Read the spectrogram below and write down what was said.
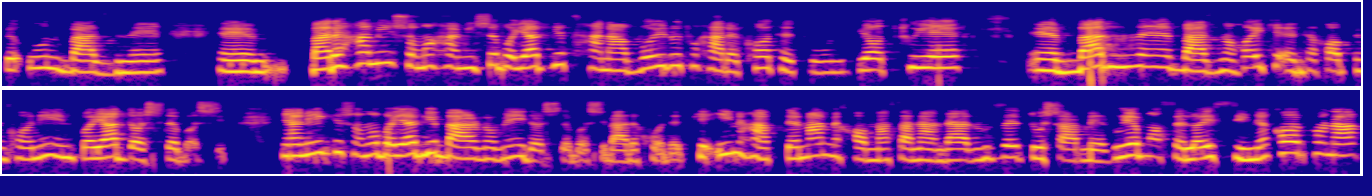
به اون وزنه برای همین شما همیشه باید یه تنوعی رو تو حرکاتتون یا توی وزن وزنه هایی که انتخاب می‌کنین باید داشته باشید. یعنی اینکه شما باید یه برنامه ای داشته باشی برای خودت که این هفته من می‌خوام مثلا در روز دوشنبه روی muscle های سینه کار کنم.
